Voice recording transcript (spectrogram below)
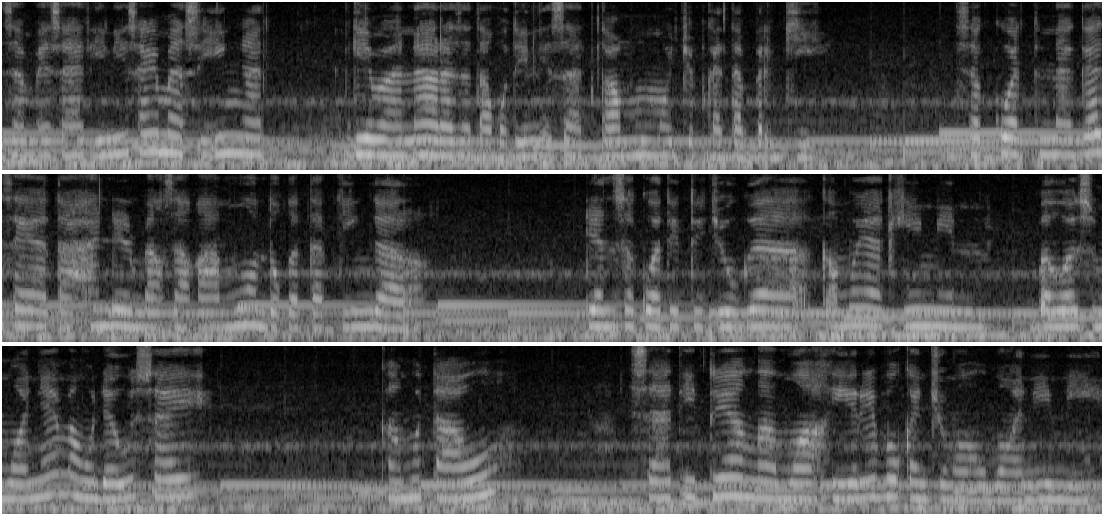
sampai saat ini saya masih ingat gimana rasa takut ini saat kamu mengucap kata pergi. Sekuat tenaga saya tahan dan paksa kamu untuk tetap tinggal. Dan sekuat itu juga kamu yakinin bahwa semuanya emang udah usai. Kamu tahu, saat itu yang kamu akhiri bukan cuma hubungan ini,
